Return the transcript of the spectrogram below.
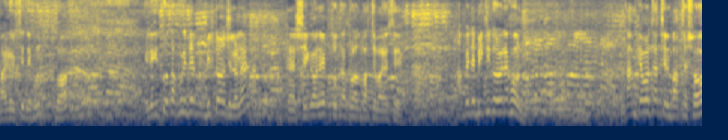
বাইরে হয়েছে, দেখুন ক্রস এটা কি তোতাপুরিতে বিটন ছিল না? হ্যাঁ সেই কারণে তোতা ক্রস বাচ্চা বাইরেছে আপনি এটা বিক্রি করবেন এখন? দাম কেমন চাচ্ছেন বাচ্চা সহ?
